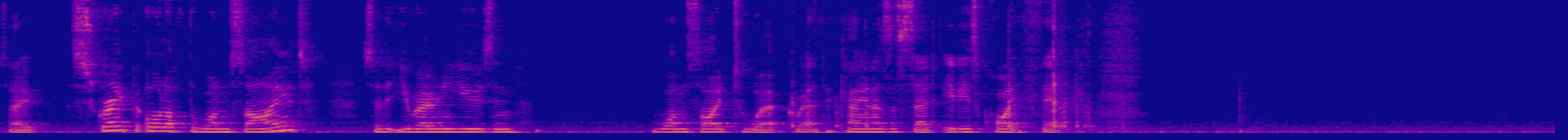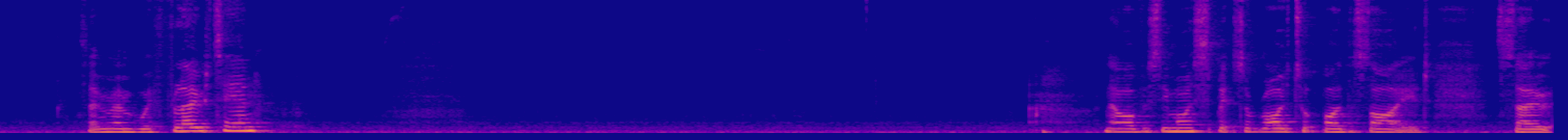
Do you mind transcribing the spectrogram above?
So scrape it all off the one side so that you're only using one side to work with okay? And as I said it is quite thick. So remember we're floating. Now obviously my splits are right up by the side. So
